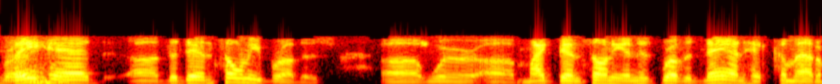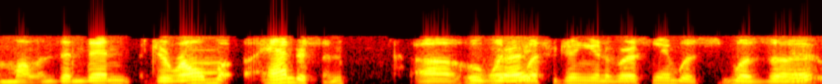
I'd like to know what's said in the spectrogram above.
They had uh, the D'Antoni brothers, uh, where uh, Mike D'Antoni and his brother Dan had come out of Mullens, and then Jerome Anderson, uh, who went Right. to West Virginia University and was was uh,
